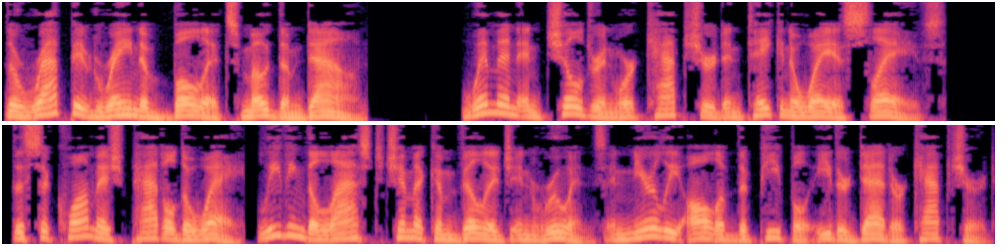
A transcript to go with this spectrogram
"...the rapid rain of bullets mowed them down. Women and children were captured and taken away as slaves. The Suquamish paddled away, leaving the last Chimacum village in ruins and nearly all of the people either dead or captured.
